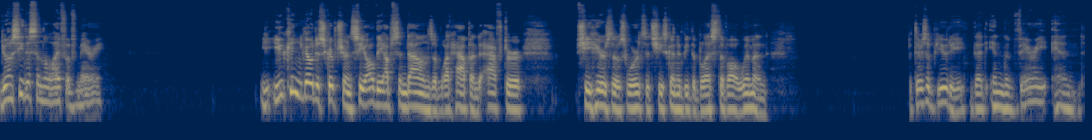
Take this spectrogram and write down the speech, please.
You want to see this in the life of Mary? You can go to scripture and see all the ups and downs of what happened after she hears those words that she's going to be the blessed of all women. But there's a beauty that in the very end,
